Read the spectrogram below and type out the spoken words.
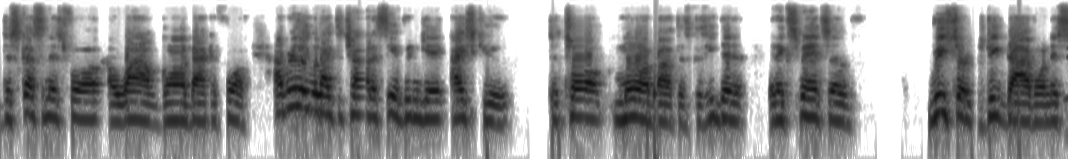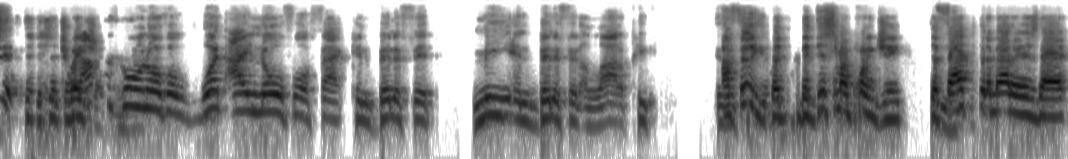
discussing this for a while, going back and forth. I really would like to try to see if we can get Ice Cube to talk more about this because he did an expansive research deep dive on this, this situation. I'm just going over what I know for a fact can benefit me and benefit a lot of people. I feel you, but but this is my point, G. The fact of the matter is that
